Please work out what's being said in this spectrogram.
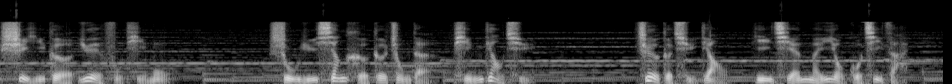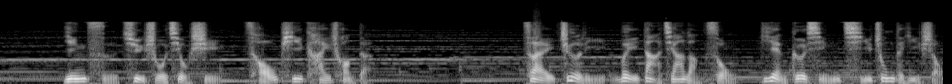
是一个乐府题目，属于相和歌中的平调曲。这个曲调以前没有过记载，因此据说就是曹丕开创的。在这里为大家朗诵《燕歌行》其中的一首。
